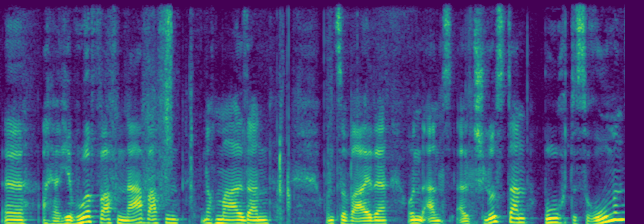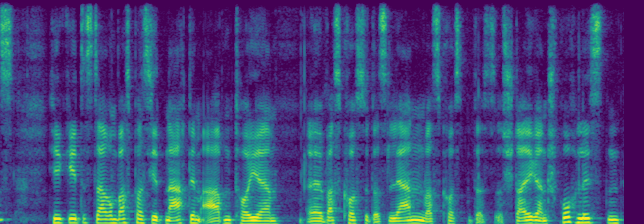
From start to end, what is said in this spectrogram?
äh, ach ja, hier Wurfwaffen, Nahwaffen nochmal dann und so weiter. Und als, als Schluss dann Buch des Ruhmens. Hier geht es darum, was passiert nach dem Abenteuer, äh, was kostet das Lernen, was kostet das Steigern, Spruchlisten,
